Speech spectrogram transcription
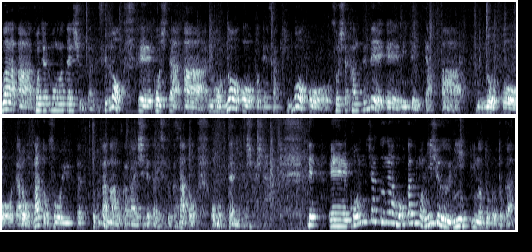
はあ今昔物語集なんですけども、えー、こうしたあ日本の古典作品もそうした観点で、えー、見ていたあのだろうなとそういったことがまあ伺い知れたりするかなと思ったりいたしました。で、えー、今昔が他にも22のところとか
